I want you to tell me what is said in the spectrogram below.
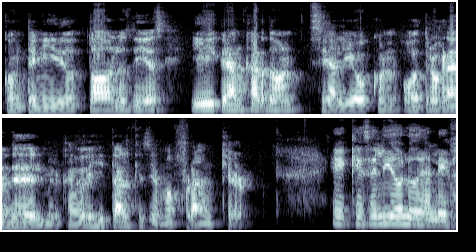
contenido todos los días y Gran Cardón se alió con otro grande del mercado digital que se llama Frank Kerr. Eh, que es el ídolo de Alejo.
